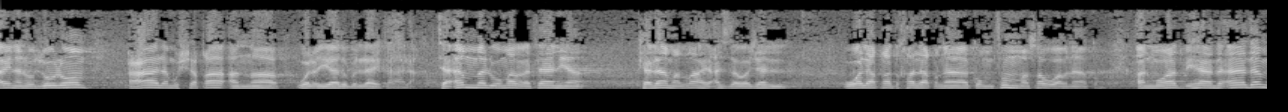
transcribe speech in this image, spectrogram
أين نزولهم؟ عالم الشقاء النار والعياذ بالله تعالى. تأملوا مرة ثانية. كلام الله عز وجل ولقد خلقناكم ثم صورناكم المراد بهذا آدم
